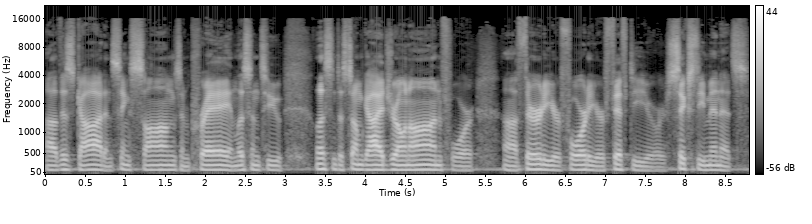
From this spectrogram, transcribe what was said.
uh, this God and sing songs and pray and listen to, listen to some guy drone on for 30 or 40 or 50 or 60 minutes.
